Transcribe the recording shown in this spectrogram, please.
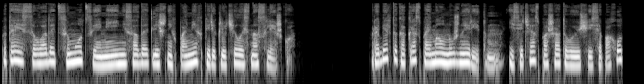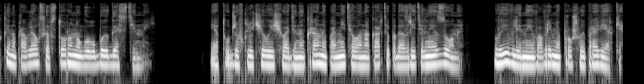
Пытаясь совладать с эмоциями и не создать лишних помех, переключилась на слежку. Роберто как раз поймал нужный ритм и сейчас пошатывающейся походкой направлялся в сторону голубой гостиной. Я тут же включила еще один экран и пометила на карте подозрительные зоны, выявленные во время прошлой проверки.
